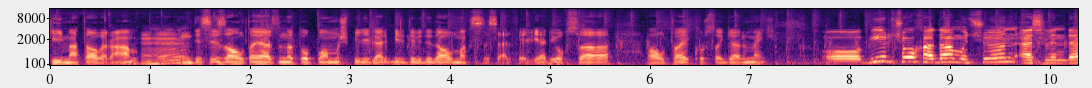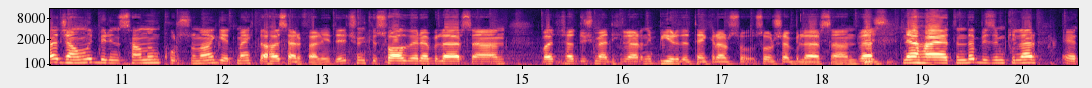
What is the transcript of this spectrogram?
qiyməti alıram. Mhm. İndi siz 6 ay ərzində toplanmış bilikləri bir DVD-də almaq sizə sərf eləyər, yoxsa 6 ay kursa gəlmək? O bir çox adam üçün əslində canlı bir insanın kursuna getmək daha sərfəlidir. Çünki sual verə bilərsən, başa düşmədiklərini bir də təkrar so soruşa bilərsən və Biz- nəhayətində bizimkilər e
